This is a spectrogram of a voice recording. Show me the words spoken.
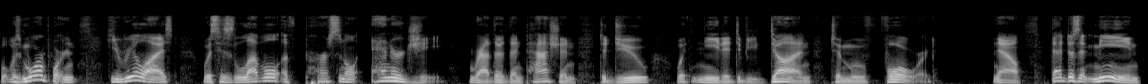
What was more important, he realized, was his level of personal energy rather than passion to do what needed to be done to move forward. Now, that doesn't mean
